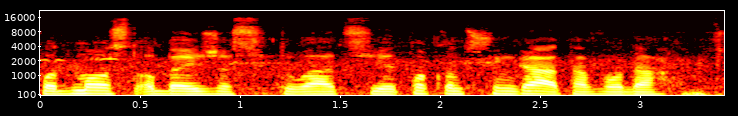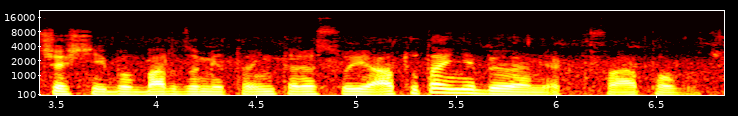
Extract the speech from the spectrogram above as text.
pod most, obejrzę sytuację, pokąd sięgała ta woda wcześniej, bo bardzo mnie to interesuje, a tutaj nie byłem, jak trwała powódź.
